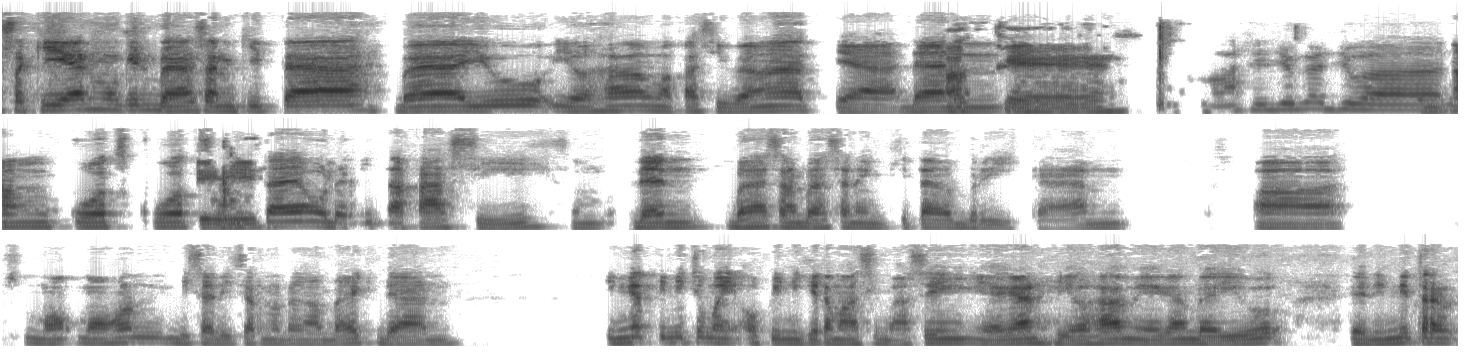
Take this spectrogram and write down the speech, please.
sekian mungkin bahasan kita Bayu Ilham makasih banget ya dan Oke. Makasih juga Juan. tentang quotes quotes Oke. kita yang udah kita kasih dan bahasan-bahasan yang kita berikan eh, mo- mohon bisa dicerna dengan baik dan ingat ini cuma opini kita masing-masing ya kan Ilham ya kan Bayu dan ini ter-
